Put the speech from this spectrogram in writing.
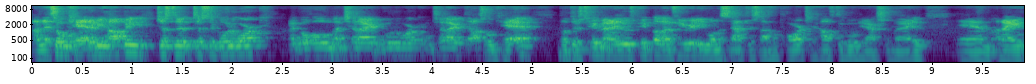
and it's okay to be happy just to just to go to work and go home and chill out, and go to work and chill out. That's okay. But there's too many of those people, and if you really want to set yourself apart, you have to go the extra mile. Um, and I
